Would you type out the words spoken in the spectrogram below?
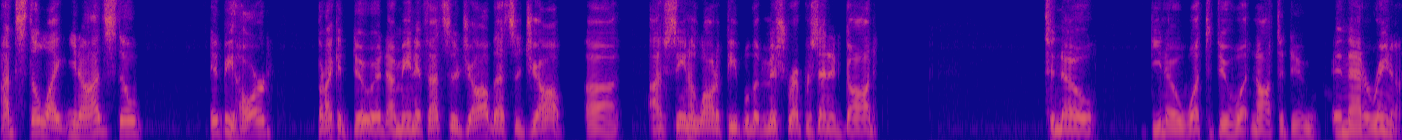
I'd still like, you know, I'd still, it'd be hard, but I could do it. I mean, if that's a job, that's a job. Uh, I've seen a lot of people that misrepresented God to know, you know, what to do, what not to do in that arena.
